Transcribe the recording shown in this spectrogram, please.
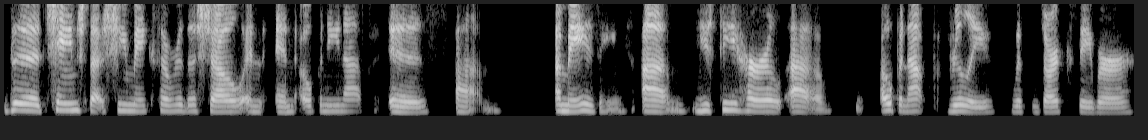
the change that she makes over the show and and opening up is um amazing. Um you see her uh open up really with dark saber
